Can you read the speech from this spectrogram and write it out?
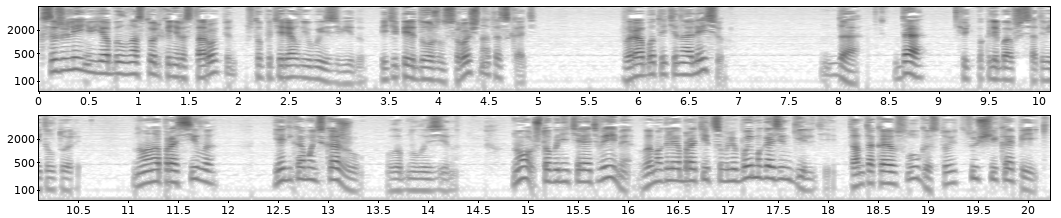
«К сожалению, я был настолько нерасторопен, что потерял его из виду, и теперь должен срочно отыскать». «Вы работаете на Олесю?» «Да, да», — чуть поколебавшись, ответил Тори. «Но она просила...» «Я никому не скажу», — улыбнулась Зина. Но, чтобы не терять время, вы могли обратиться в любой магазин гильдии. Там такая услуга стоит сущие копейки.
